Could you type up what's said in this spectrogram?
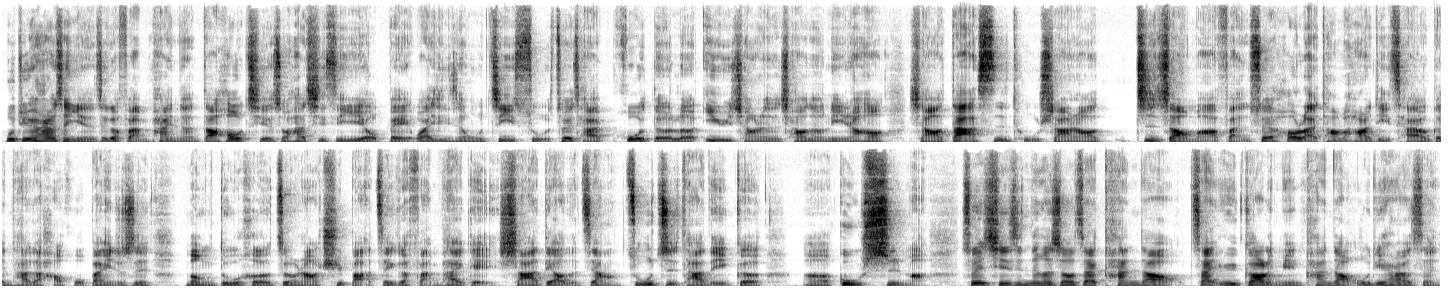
，Woody harrison 演的这个反派呢，到后期的时候，他其实也有被外星生物寄宿，所以才获得了异于常人的超能力，然后想要大肆屠杀，然后制造麻烦，所以后来 Tom Hardy 才要跟他的好伙伴，也就是猛毒合作，然后去把这个反派给杀掉的，这样阻止他的一个。呃，故事嘛，所以其实那个时候在看到在预告里面看到 Woody Harrelson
